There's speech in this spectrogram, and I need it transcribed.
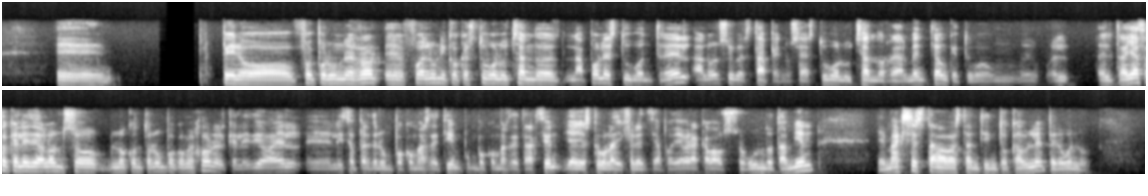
pero fue por un error, fue el único que estuvo luchando, la pole estuvo entre él, Alonso y Verstappen, o sea, estuvo luchando realmente, aunque tuvo un, el trayazo que le dio Alonso lo controló un poco mejor, el que le dio a él eh, le hizo perder un poco más de tiempo, un poco más de tracción y ahí estuvo la diferencia. Podía haber acabado segundo también. Eh, Max estaba bastante intocable, pero bueno,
